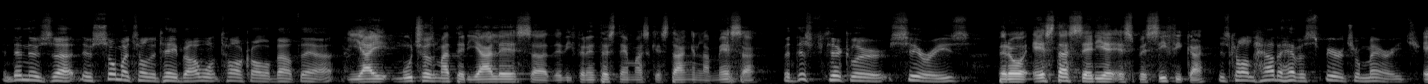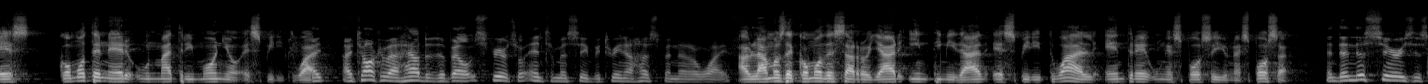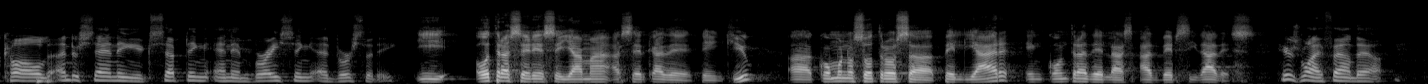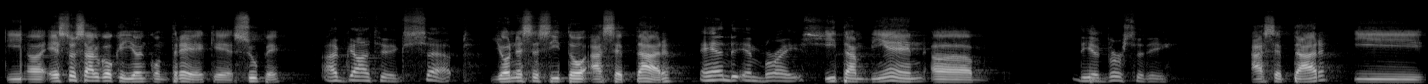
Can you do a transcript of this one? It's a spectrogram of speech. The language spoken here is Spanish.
And then there's, uh, there's so much on the table, I won't talk all about that. Y hay muchos materiales ah, de diferentes temas que están en la mesa. But this particular series Pero esta serie específica is called How to Have a Spiritual Marriage. es cómo tener un matrimonio espiritual. I, I talk about how to develop spiritual intimacy between a husband and a wife. Hablamos de cómo desarrollar intimidad espiritual entre un esposo y una esposa. And then this series is called Understanding, Accepting, and Embracing Adversity. Y otra serie se llama acerca de Thank You, ah, cómo nosotros ah, pelear en contra de las adversidades. Here's what I found out Y ah, esto es algo que yo encontré, que supe. I've got to accept Yo necesito aceptar and embrace y también the adversity aceptar y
